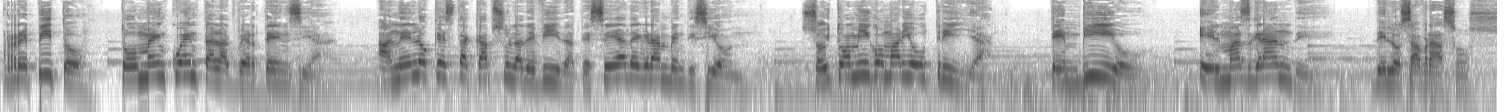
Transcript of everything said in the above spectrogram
Repito, toma en cuenta la advertencia. Anhelo que esta cápsula de vida te sea de gran bendición. Soy tu amigo Mario Utrilla. Te envío el más grande, de los abrazos.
